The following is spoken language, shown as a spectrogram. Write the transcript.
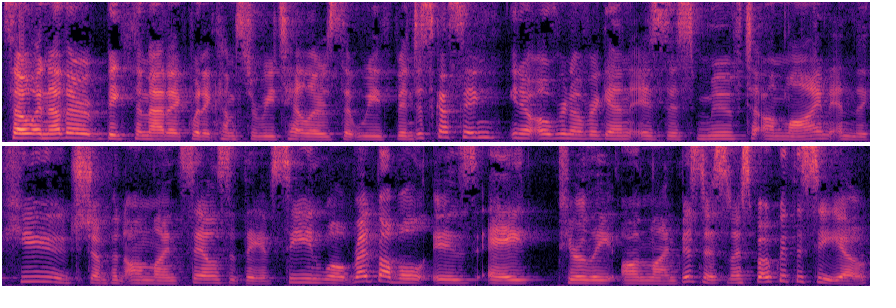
So another big thematic when it comes to retailers that we've been discussing, you know, over and over again is this move to online and the huge jump in online sales that they have seen. Well, Redbubble is a purely online business, and I spoke with the CEO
